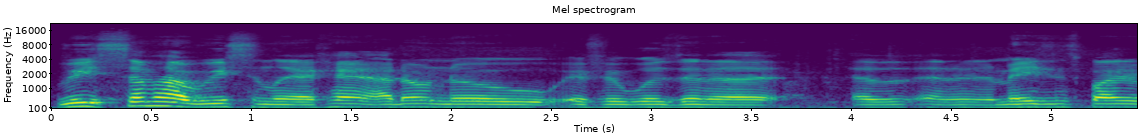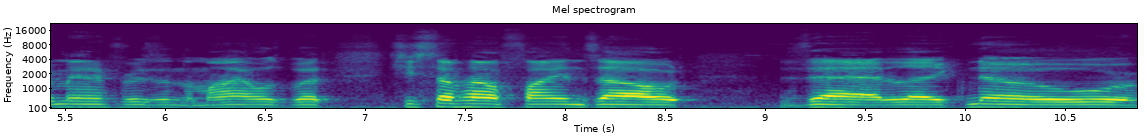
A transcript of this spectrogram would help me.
re- somehow recently, I can't. I don't know if it was in a, a an Amazing Spider-Man, if it was in the Miles, but she somehow finds out that like no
